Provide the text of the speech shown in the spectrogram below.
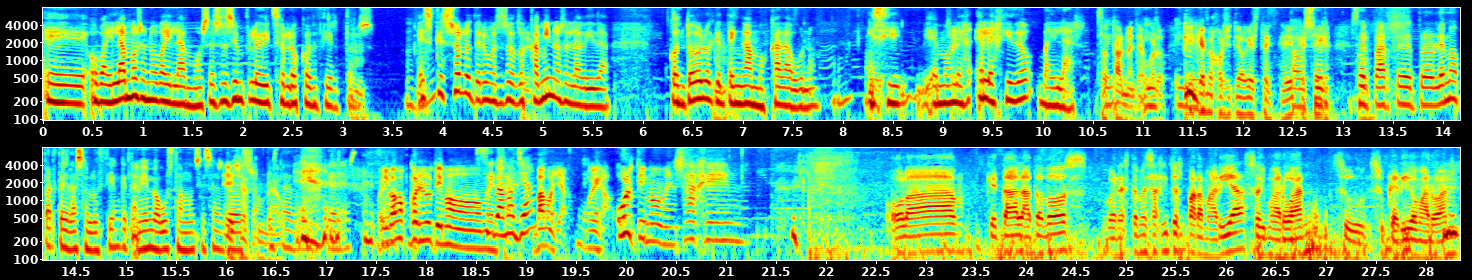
Eh, o bailamos o no bailamos. Eso siempre lo he dicho en los conciertos. Es que solo tenemos esos dos caminos en la vida, con todo lo que tengamos cada uno. Y si hemos ele- elegido bailar. Totalmente de Y- acuerdo. y- Y, qué mejor sitio que este. eh, que ser, ser parte del problema o parte de la solución, que también me gustan mucho esas Esa dos, es una- estas dos opciones. Oye, vamos con el último Sí, mensaje. ¿vamos ya? Vamos ya. Venga, último mensaje. Hola, ¿qué tal a todos? Bueno, este mensajito es para María, soy Maruán, su, su querido Maruán,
